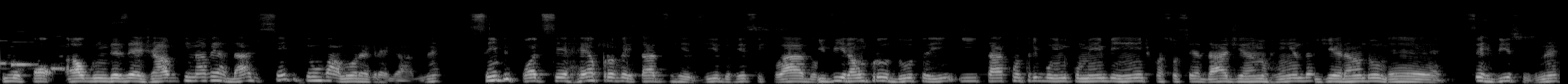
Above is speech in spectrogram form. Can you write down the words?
Como algo indesejável, que na verdade sempre tem um valor agregado, né? Sempre pode ser reaproveitado esse resíduo, reciclado e virar um produto aí e estar tá contribuindo com o meio ambiente, com a sociedade, gerando renda gerando é, serviços, né?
